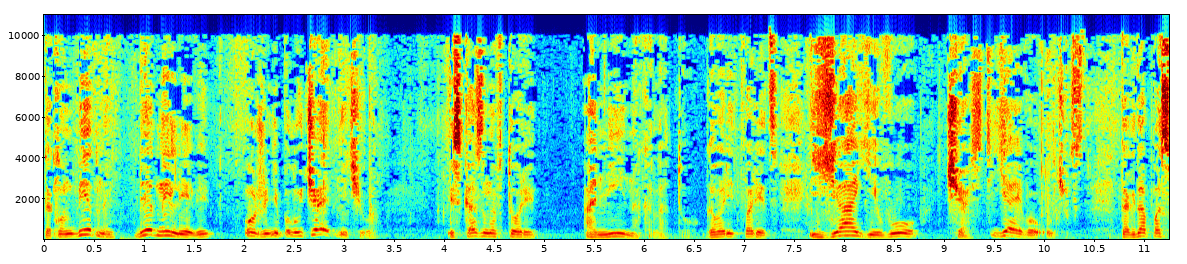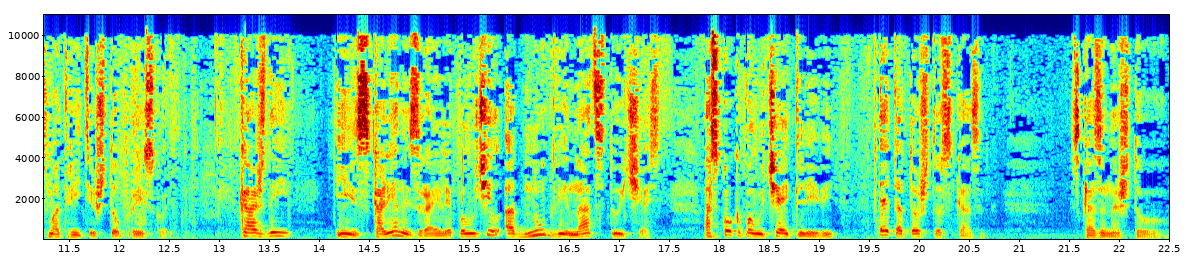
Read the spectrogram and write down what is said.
Так он бедный, бедный Леви, он же не получает ничего. И сказано в Торе, они на колоту, говорит Творец, я его часть, я его участь. Тогда посмотрите, что происходит. Каждый из колен Израиля получил одну двенадцатую часть. А сколько получает Левий? Это то, что сказано. Сказано, что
